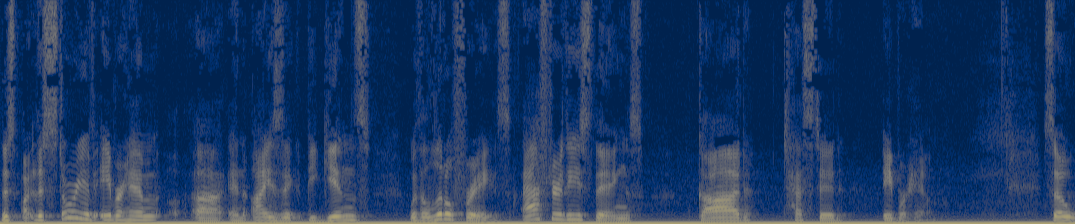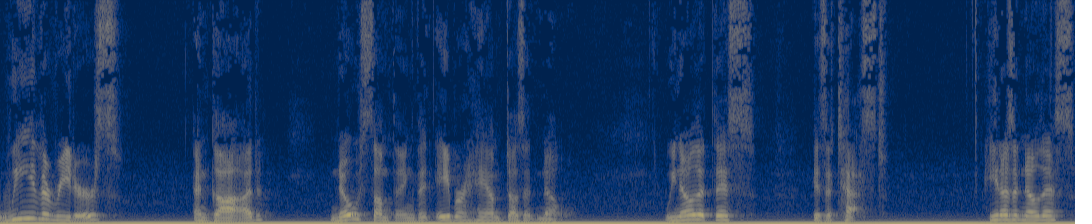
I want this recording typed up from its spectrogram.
this, uh, the story of Abraham uh, and Isaac begins with a little phrase After these things, God tested Abraham. So we, the readers, and God know something that Abraham doesn't know. We know that this is a test. He doesn't know this.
